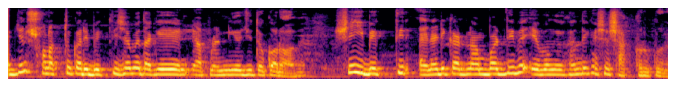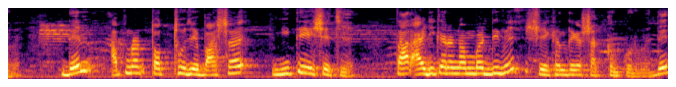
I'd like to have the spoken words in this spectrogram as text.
একজন শনাক্তকারী ব্যক্তি হিসাবে তাকে আপনার নিয়োজিত করা হবে। সেই ব্যক্তির এনআইডি কার্ড নাম্বার দিবে এবং এখান থেকে সে স্বাক্ষর করবে। দেন আপনার তথ্য যে বাসায় নিতে এসেছে, তার আইডি কার্ডের নাম্বার দিবে, সে এখান থেকে স্বাক্ষর করবে। দেন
